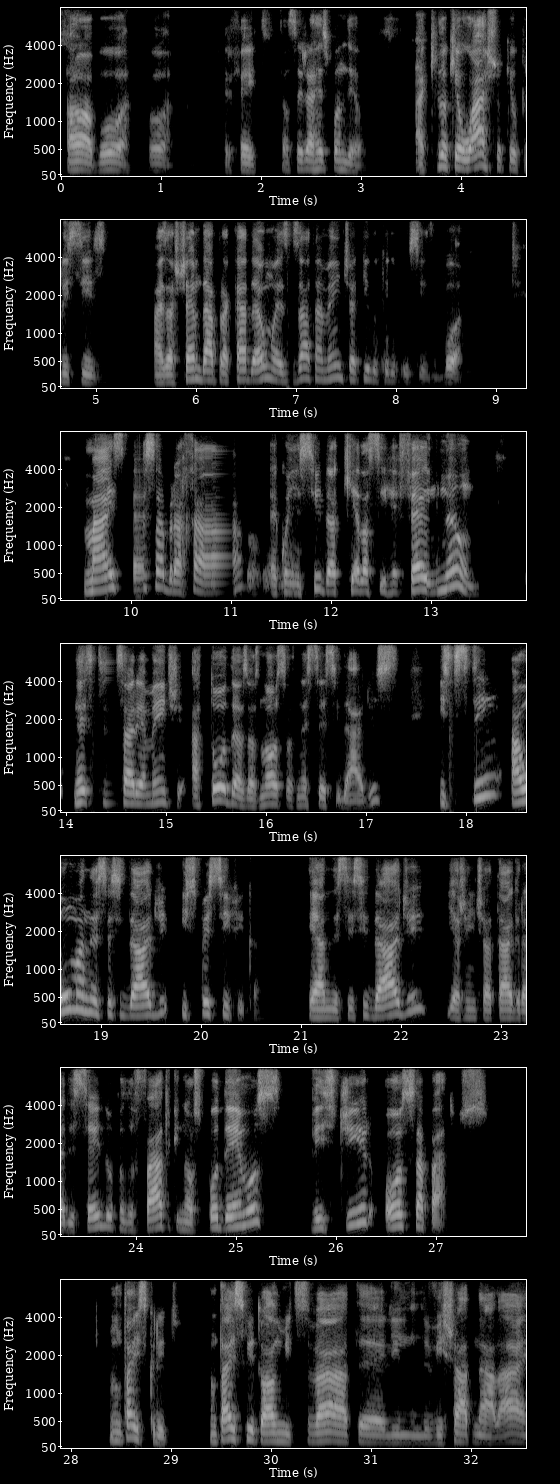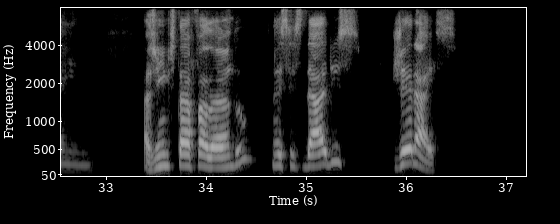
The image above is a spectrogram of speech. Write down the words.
Ah, oh, boa, boa. Perfeito. Então você já respondeu. Aquilo que eu acho que eu preciso. Mas a Shem dá para cada um exatamente aquilo que ele precisa. Boa. Mas essa brachá é conhecida que ela se refere não necessariamente a todas as nossas necessidades, e sim a uma necessidade específica. É a necessidade, e a gente já está agradecendo pelo fato que nós podemos vestir os sapatos. Não está escrito. Não está escrito al mitzvat vishat nalaim. A gente está falando necessidades gerais.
